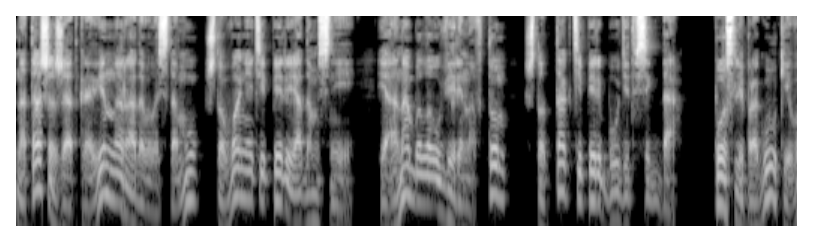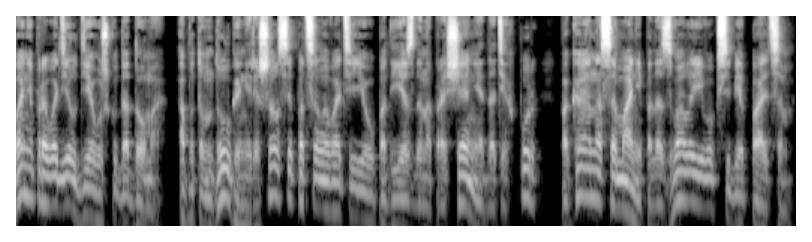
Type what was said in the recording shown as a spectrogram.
Наташа же откровенно радовалась тому, что Ваня теперь рядом с ней, и она была уверена в том, что так теперь будет всегда. После прогулки Ваня проводил девушку до дома, а потом долго не решался поцеловать ее у подъезда на прощание до тех пор, пока она сама не подозвала его к себе пальцем.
